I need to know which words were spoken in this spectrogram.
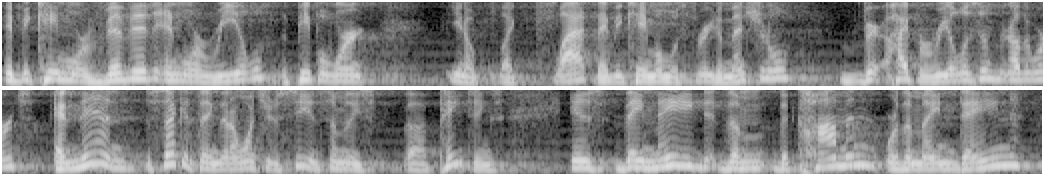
it became more vivid and more real. The people weren't, you know, like flat, they became almost three dimensional hyper realism, in other words. And then the second thing that I want you to see in some of these uh, paintings is they made the, the common or the mundane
